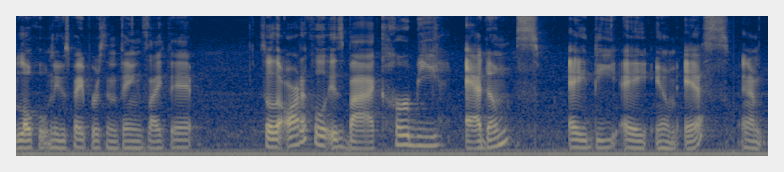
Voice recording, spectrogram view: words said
local newspapers and things like that. So the article is by Kirby Adams, A D A M S, and I'm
